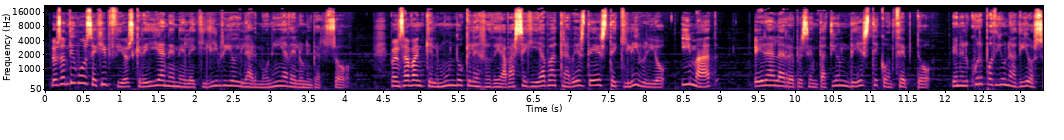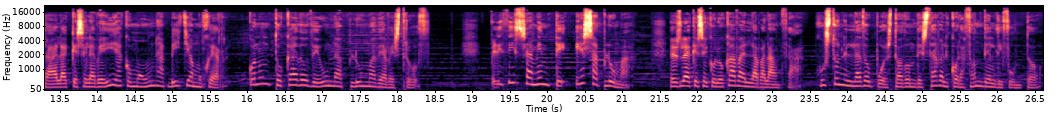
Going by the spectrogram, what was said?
Los antiguos egipcios creían en el equilibrio y la armonía del universo. Pensaban que el mundo que les rodeaba se guiaba a través de este equilibrio y Mat era la representación de este concepto en el cuerpo de una diosa a la que se la veía como una bella mujer, con un tocado de una pluma de avestruz. Precisamente esa pluma es la que se colocaba en la balanza, justo en el lado opuesto a donde estaba el corazón del difunto.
